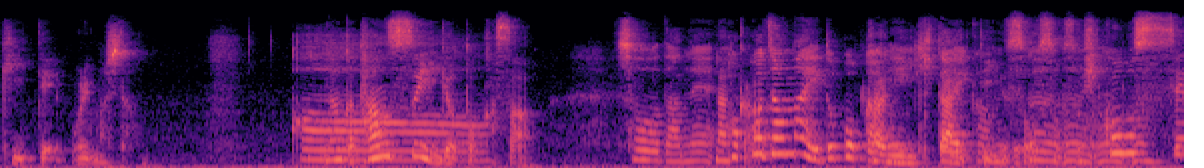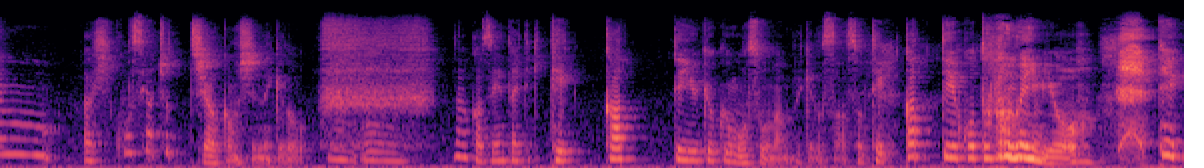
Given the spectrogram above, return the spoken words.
聞いておりました。なんか淡水魚とかさそうだね。ここじゃないどこか他に行きたいっていうそうそうそう飛んんんん行船あ飛行船はちょっと違うかもしれないけどうんなんか全体的に鉄火っていう曲もそうなんだけどさその鉄火っていう言葉の意味を 鉄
